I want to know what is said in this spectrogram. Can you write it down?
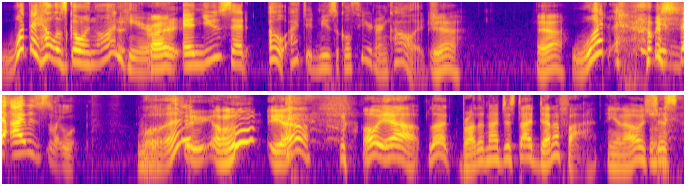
what the hell is going on here? Right. And you said, oh, I did musical theater in college. Yeah. Yeah. What? I mean, I was like, what? Uh, yeah. oh, yeah. Look, brother, not just identify. You know, it's just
